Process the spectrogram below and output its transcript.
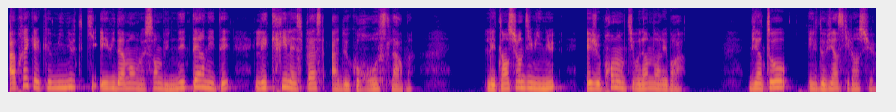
Après quelques minutes qui évidemment me semblent une éternité, les cris laissent place à de grosses larmes. Les tensions diminuent et je prends mon petit bonhomme dans les bras. Bientôt, il devient silencieux.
